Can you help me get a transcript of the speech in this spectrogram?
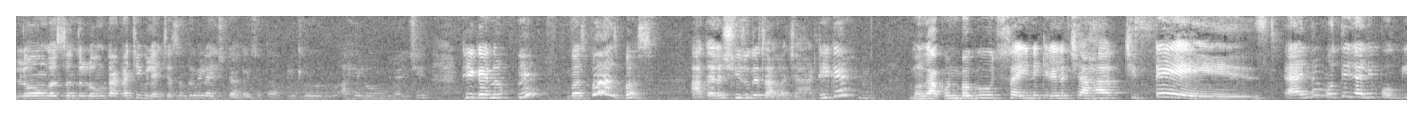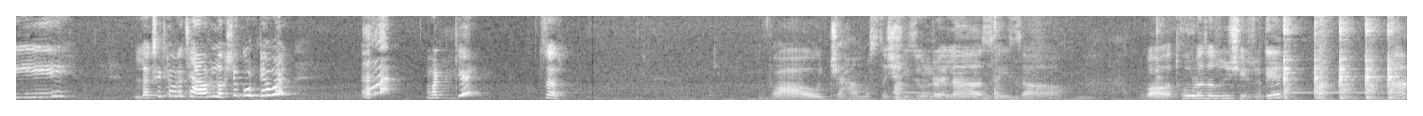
लोंग असेल तर लोंग टाकायची विलायची असेल तर विलायची टाकायची. तर आपली आहे लोंग विलायची. ठीक आहे ना? बस बस बस. आता याला शिजू दे चांगला चहा ठीक आहे? मग आपण बघू सईने केलेला चहाची टेस्ट आहे ना मोती झाली पोगी. लक्ष ठेवलं चहावर लक्ष कोण ठेवा मटके? चल. वाव चहा मस्त शिजून राहिला सईचा. वाव थोडंसं अजून शिजू दे. हा?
